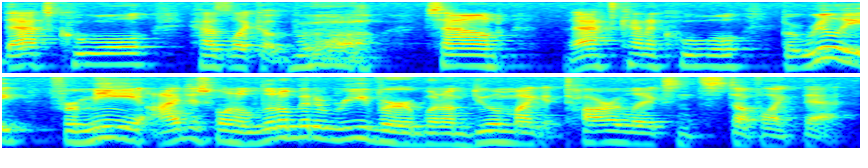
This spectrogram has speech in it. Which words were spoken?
that's cool. Has like a sound, that's kind of cool. But really, for me, I just want a little bit of reverb when I'm doing my guitar licks and stuff like that.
